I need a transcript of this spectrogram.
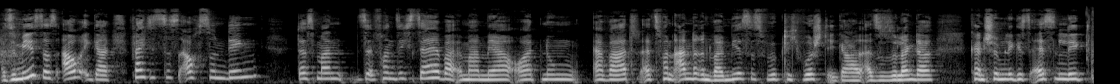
Also mir ist das auch egal. Vielleicht ist das auch so ein Ding, dass man von sich selber immer mehr Ordnung erwartet als von anderen, weil mir ist es wirklich wurscht egal. Also solange da kein schimmliges Essen liegt,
